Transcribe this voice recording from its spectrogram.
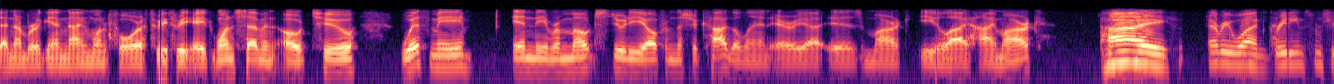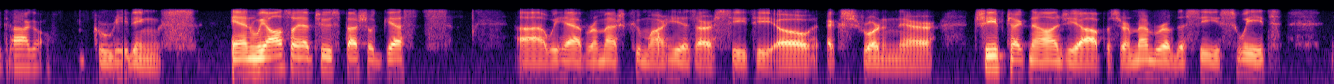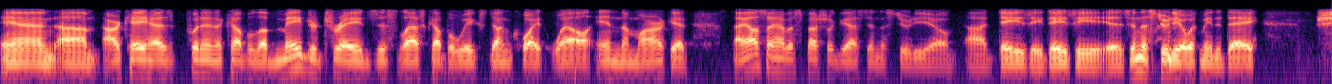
That number again, 914 338 1702. With me in the remote studio from the Chicagoland area is Mark Ely. Hi, Mark. Hi, everyone. Greetings from Chicago. Greetings. And we also have two special guests. Uh, we have Ramesh Kumar. He is our CTO extraordinaire, Chief Technology Officer, member of the C suite. And um, RK has put in a couple of major trades this last couple of weeks, done quite well in the market. I also have a special guest in the studio, uh, Daisy. Daisy is in the studio with me today.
